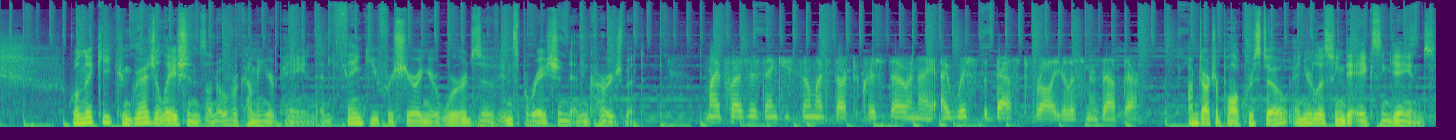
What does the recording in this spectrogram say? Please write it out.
well, Nikki, congratulations on overcoming your pain, and thank you for sharing your words of inspiration and encouragement. My pleasure. Thank you so much, Dr. Christo, and I, I wish the best for all your listeners out there. I'm Dr. Paul Christo, and you're listening to Aches and Gains.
